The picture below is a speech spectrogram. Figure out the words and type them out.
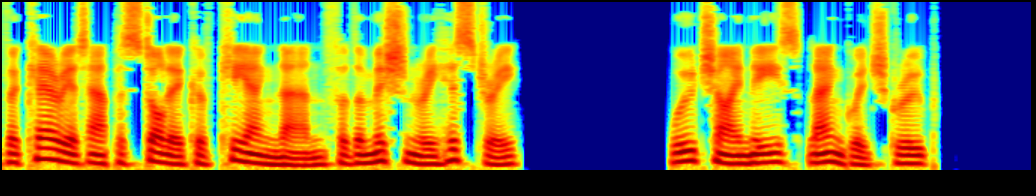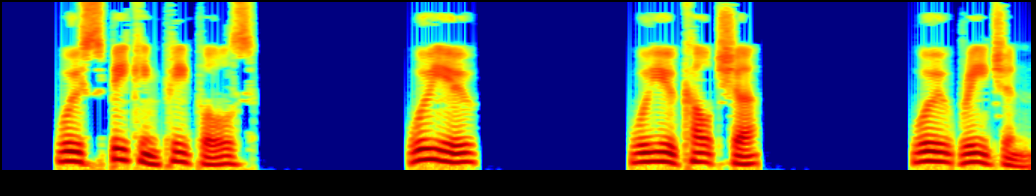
Vicariate Apostolic of Kiangnan for the missionary history Wu Chinese language group Wu-speaking peoples Wuyue Wuyue culture Wu region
